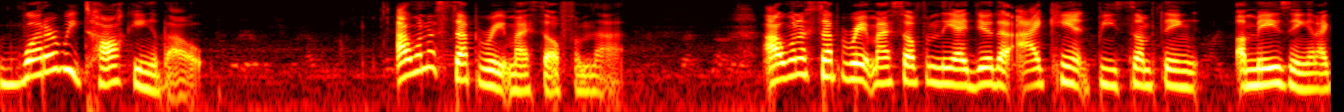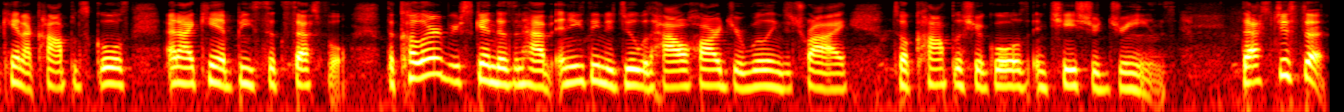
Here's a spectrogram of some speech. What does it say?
what are we talking about? I want to separate myself from that. I want to separate myself from the idea that I can't be something amazing and I can't accomplish goals and I can't be successful. The color of your skin doesn't have anything to do with how hard you're willing to try to accomplish your goals and chase your dreams. That's just a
